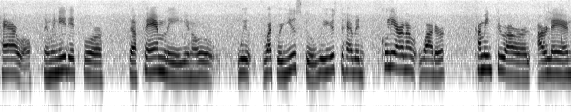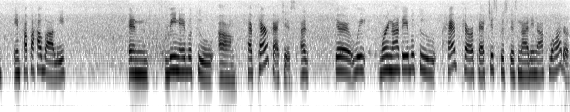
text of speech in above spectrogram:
taro, and we need it for the family, you know, we what we're used to. We're used to having Kuleana water coming through our our land in Papaha Valley, and being able to um, have taro patches. There, we we're not able to have taro patches because there's not enough water.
